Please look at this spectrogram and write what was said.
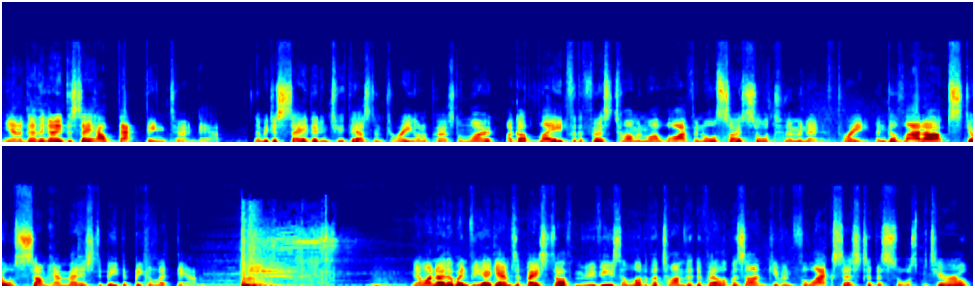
Yeah, and I don't think I need to say how that thing turned out. Let me just say that in 2003, on a personal note, I got laid for the first time in my life and also saw Terminator 3, and the latter still somehow managed to be the bigger letdown. Now, I know that when video games are based off movies, a lot of the time the developers aren't given full access to the source material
